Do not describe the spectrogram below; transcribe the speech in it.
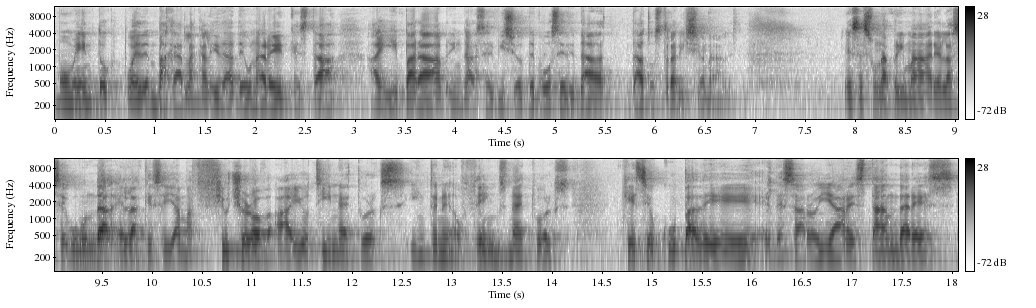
momento que pueden bajar la calidad de una red que está ahí para brindar servicios de voz y de datos tradicionales. Esa es una primaria. La segunda es la que se llama Future of IoT Networks, Internet of Things Networks, que se ocupa de desarrollar estándares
